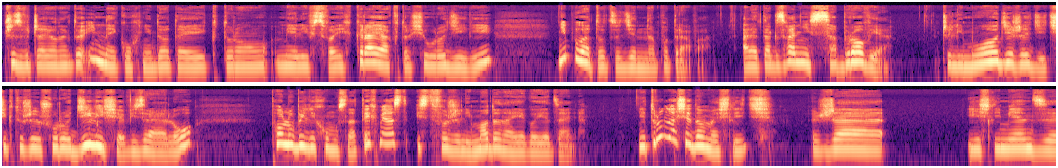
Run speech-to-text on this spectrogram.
przyzwyczajonych do innej kuchni, do tej, którą mieli w swoich krajach, w których się urodzili, nie była to codzienna potrawa. Ale tak zwani sabrowie, czyli młodzi Żydzi, ci, którzy już urodzili się w Izraelu, polubili humus natychmiast i stworzyli modę na jego jedzenie. Nie trudno się domyślić, że jeśli między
